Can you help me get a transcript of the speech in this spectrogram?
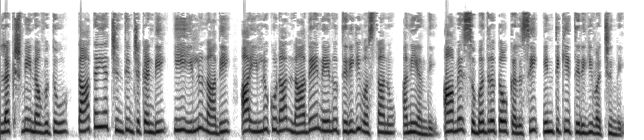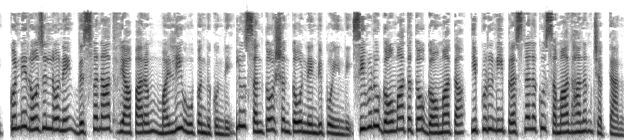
లక్ష్మి నవ్వుతూ తాతయ్య చింతించకండి ఈ ఇల్లు నాది ఆ ఇల్లు కూడా నాదే నేను తిరిగి వస్తాను అని అంది. ఆమె సుభద్రతో కలిసి ఇంటికి తిరిగి వచ్చింది. కొన్ని రోజుల్లోనే విశ్వనాథ్ వ్యాపారం మళ్ళీ ఊపందుకుంది. ఇల్లు సంతోషంతో నిండిపోయింది. శివుడు గౌమాతతో గౌమాత ఇప్పుడు నీ ప్రశ్నలకు సమాధానం చెప్తాను.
